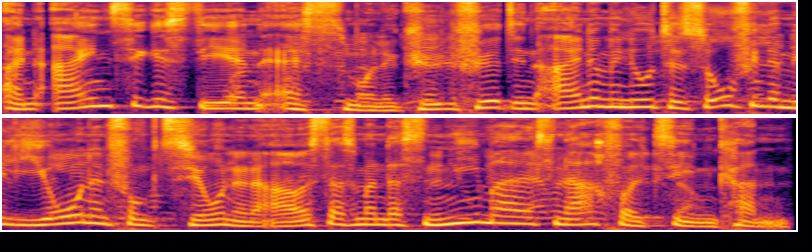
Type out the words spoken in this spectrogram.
Ein einziges DNS-Molekül führt in einer Minute so viele Millionen Funktionen aus, dass man das niemals nachvollziehen kann.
